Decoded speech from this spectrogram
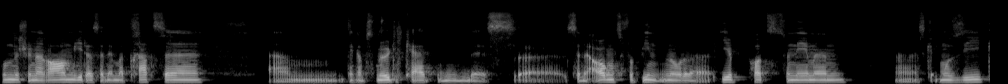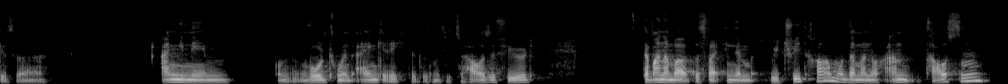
Wunderschöner Raum, jeder seine Matratze. Ähm, dann gab es Möglichkeiten, das, äh, seine Augen zu verbinden oder Earpods zu nehmen. Äh, es gibt Musik, es war angenehm und wohltuend eingerichtet, dass man sich zu Hause fühlt. Da waren aber, das war in dem Retreat-Raum und da waren noch an, draußen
